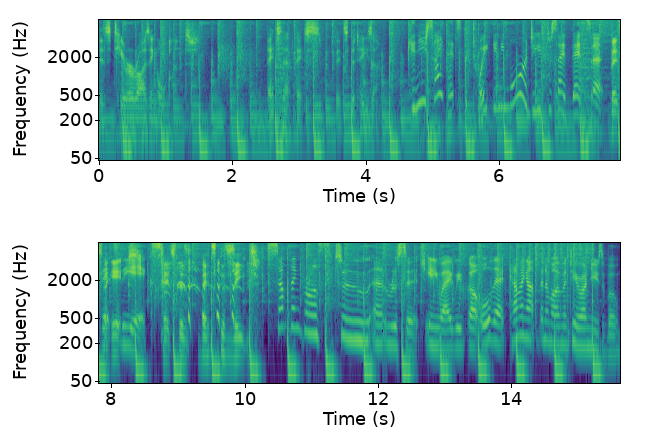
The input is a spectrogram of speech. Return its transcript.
is terrorising Auckland. That's it. That's that's the teaser. Can you say that's the tweet anymore, or do you have to say that's it? That's, the X. the X. That's the that's the zeet. Something for us to uh, research. Anyway, we've got all that coming up in a moment here on Newsable.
